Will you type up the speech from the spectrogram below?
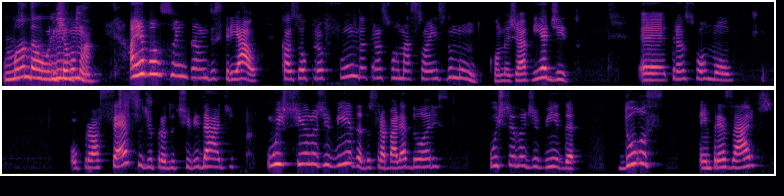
Manda o link. Então vamos lá. A Revolução então, Industrial causou profundas transformações no mundo, como eu já havia dito. É, transformou o processo de produtividade, o estilo de vida dos trabalhadores, o estilo de vida dos empresários.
